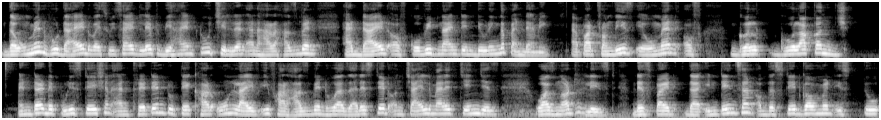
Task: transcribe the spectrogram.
The woman who died by suicide left behind two children and her husband had died of COVID 19 during the pandemic. Apart from this, a woman of Golakganj entered a police station and threatened to take her own life if her husband, who was arrested on child marriage changes, was not released. Despite the intention of the state government is to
